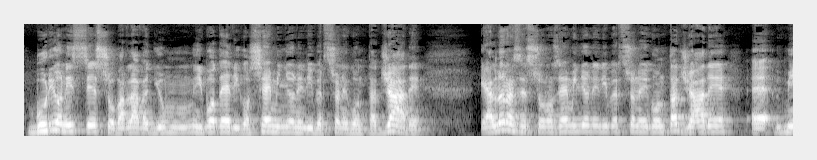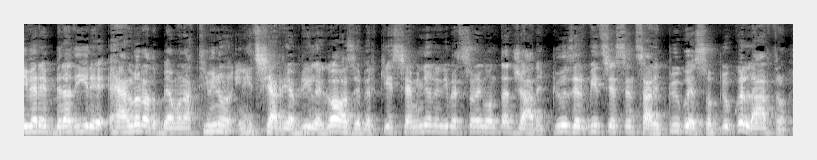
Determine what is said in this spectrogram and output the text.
Burioni stesso parlava di un ipotetico 6 milioni di persone contagiate. E allora se sono 6 milioni di persone contagiate, eh, mi verrebbe da dire, e eh, allora dobbiamo un attimino iniziare a riaprire le cose, perché 6 milioni di persone contagiate, più i servizi essenziali, più questo, più quell'altro,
